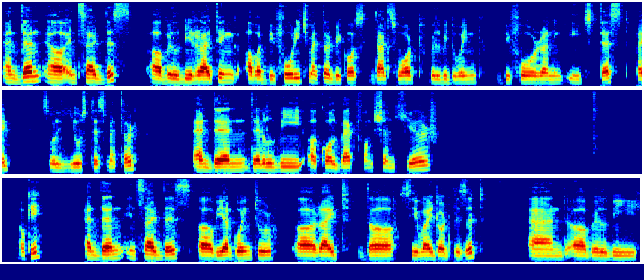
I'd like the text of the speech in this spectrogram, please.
and then uh, inside this uh, we'll be writing our before each method because that's what we'll be doing before running each test right? So we'll use this method. And then there will be a callback function here. Okay? And then inside this uh, we are going to uh, write the cy.visit and uh, we'll be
